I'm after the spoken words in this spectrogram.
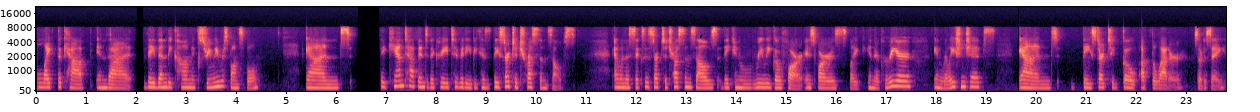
like the cap in that they then become extremely responsible and they can tap into their creativity because they start to trust themselves. And when the sixes start to trust themselves, they can really go far as far as like in their career, in relationships. And they start to go up the ladder, so to say.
